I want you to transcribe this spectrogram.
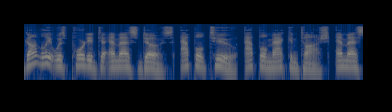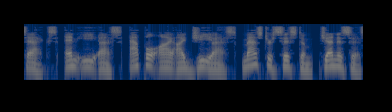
Gauntlet was ported to MS-DOS, Apple II, Apple Macintosh, MSX, NES, Apple IIGS, Master System, Genesis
